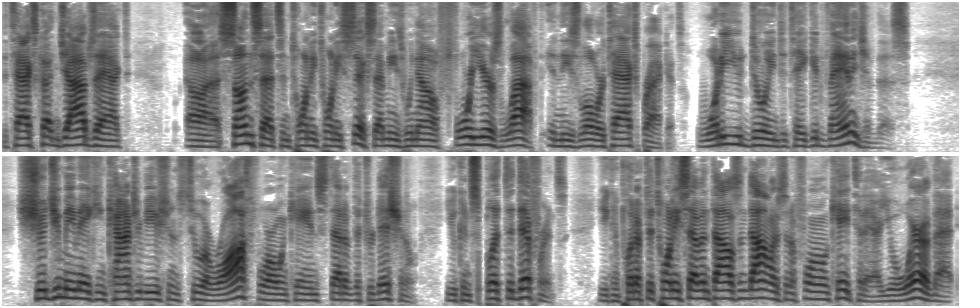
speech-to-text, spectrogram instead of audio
The Tax Cut and Jobs Act uh, sunsets in 2026. That means we now have four years left in these lower tax brackets. What are you doing to take advantage of this? Should you be making contributions to a Roth 401k instead of the traditional? You can split the difference. You can put up to $27,000 in a 401k today. Are you aware of that?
